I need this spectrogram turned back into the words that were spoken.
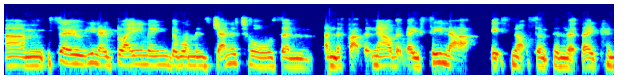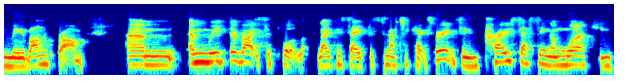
Um, so you know blaming the woman's genitals and and the fact that now that they've seen that it's not something that they can move on from um, and with the right support, like I say, for somatic experiencing, processing and working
